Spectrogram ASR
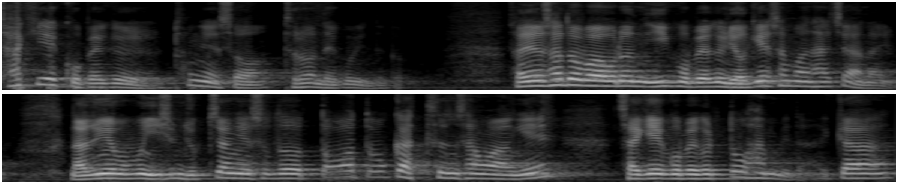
자기의 고백을 통해서 드러내고 있는 겁니다. 사실 사도 바울은 이 고백을 여기에서만 하지 않아요. 나중에 보면 26장에서도 또 똑같은 상황에 자기의 고백을 또 합니다. 그러니까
